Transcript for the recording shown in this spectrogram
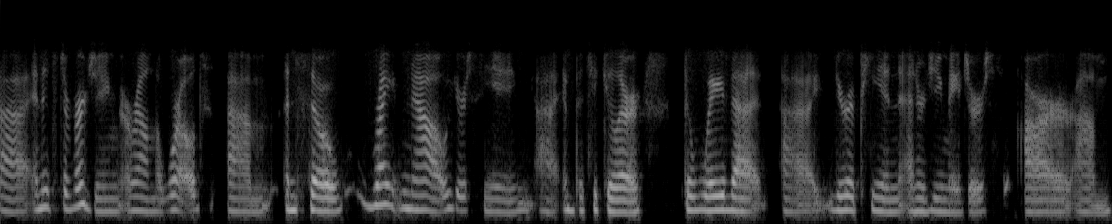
uh, and it's diverging around the world. Um, and so right now, you're seeing, uh, in particular, the way that uh, European energy majors are um,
